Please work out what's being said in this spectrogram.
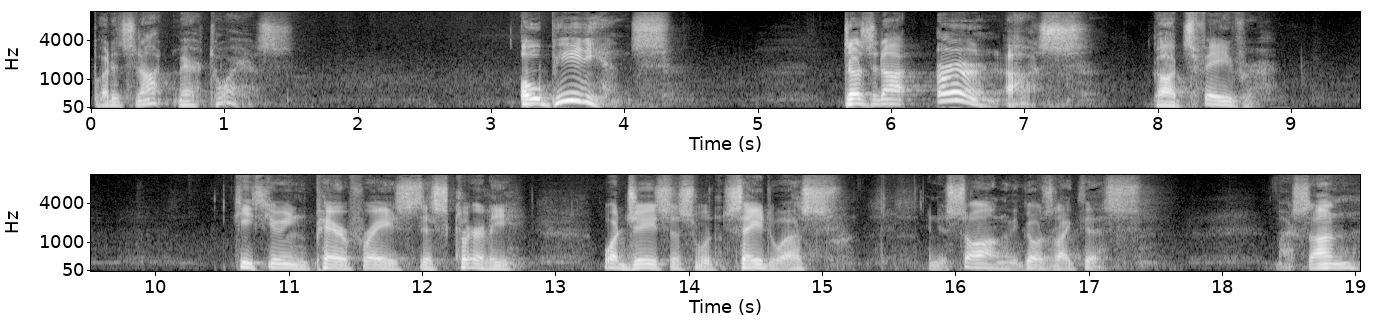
but it's not meritorious. Obedience does not earn us God's favor. Keith Green paraphrased this clearly what Jesus would say to us in his song that goes like this My son,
